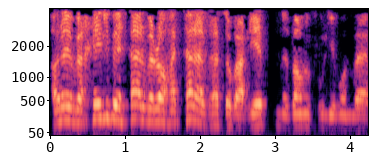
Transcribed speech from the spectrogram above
آره و خیلی بهتر و راحتتر از حتی بقیه نظام پولیمون و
